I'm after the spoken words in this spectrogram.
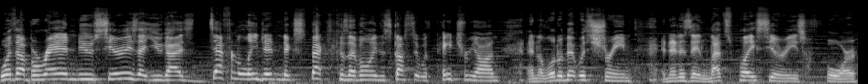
with a brand new series that you guys definitely didn't expect because I've only discussed it with Patreon and a little bit with Stream, and it is a Let's Play series for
